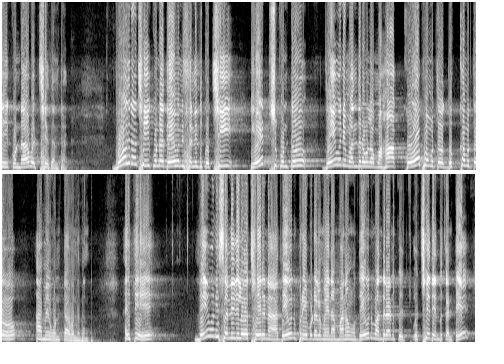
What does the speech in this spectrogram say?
చేయకుండా వచ్చేదంట. భోజనం చేయకుండా దేవుని సన్నిధికి వచ్చి ఏడ్చుకుంటూ దేవుని మందిరంలో మహా కోపముతో దుఃఖముతో ఆమె ఉంటా ఉన్నదంట. అయితే దేవుని సన్నిధిలో చేరిన దేవుని ప్రియబుడలమైన మనం దేవుని మందిరానికి వచ్చేది ఎందుకంటే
